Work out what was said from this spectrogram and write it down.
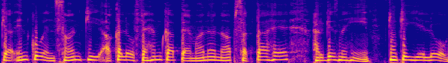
کیا ان کو انسان کی عقل و فہم کا پیمانہ ناپ سکتا ہے؟ ہرگز نہیں، کیونکہ یہ لوگ،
